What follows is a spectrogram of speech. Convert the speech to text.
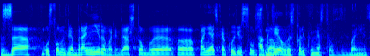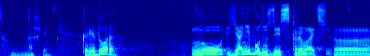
за, условно говоря, бронировали, да, чтобы э, понять, какой ресурс А нам... где вы столько места в больницах нашли? Коридоры? Ну, я не буду здесь скрывать э,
